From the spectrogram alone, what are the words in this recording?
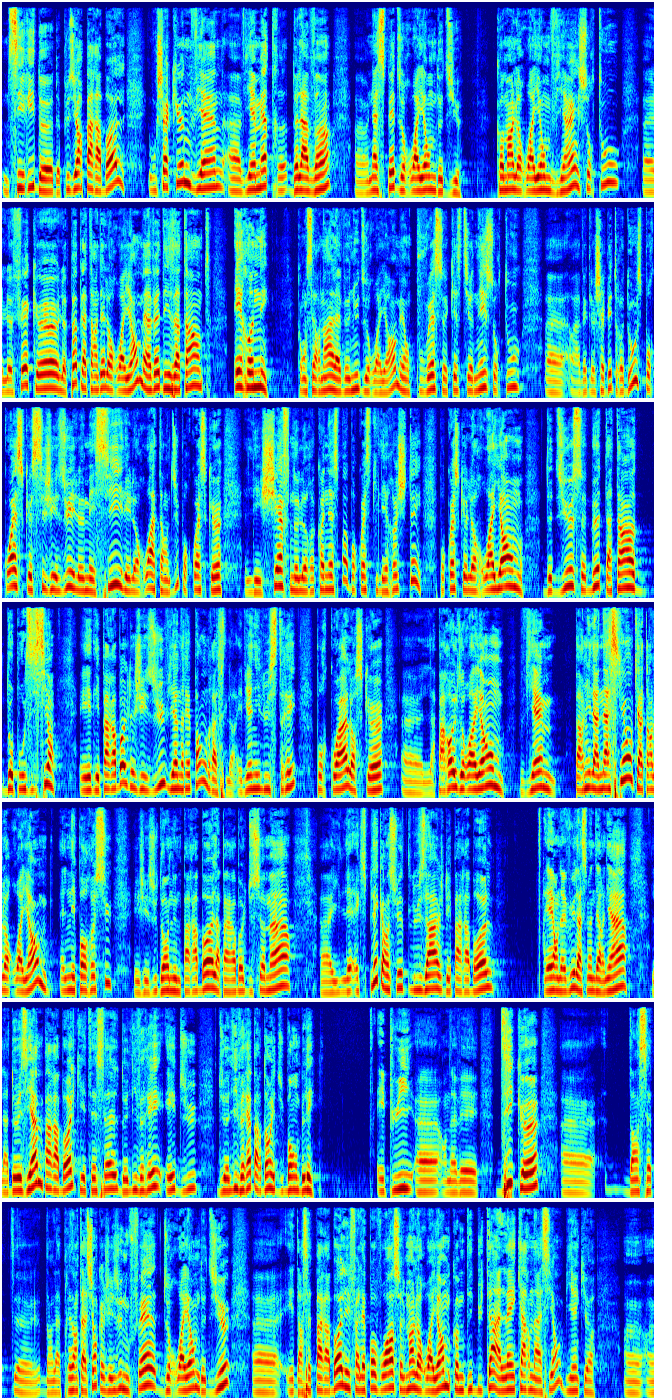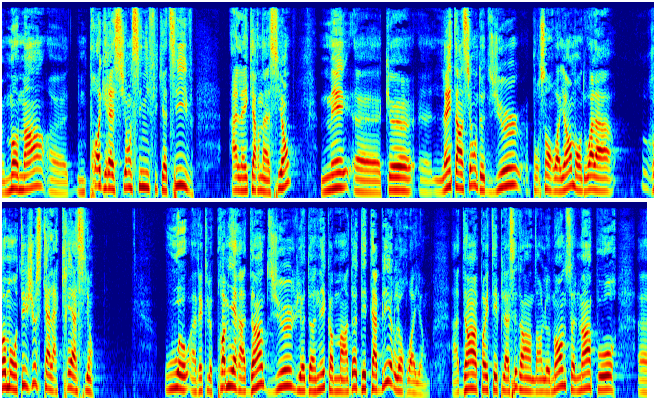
une série de, plusieurs paraboles où chacune vient, euh, vient mettre de l'avant euh, un aspect du royaume de Dieu. Comment le royaume vient et surtout le fait que le peuple attendait le royaume mais avait des attentes erronées concernant la venue du royaume. Et on pouvait se questionner surtout euh, avec le chapitre 12, pourquoi est-ce que si Jésus est le Messie, il est le roi attendu, pourquoi est-ce que les chefs ne le reconnaissent pas, pourquoi est-ce qu'il est rejeté, pourquoi est-ce que le royaume de Dieu se bute à tant d'opposition? Et les paraboles de Jésus viennent répondre à cela et viennent illustrer pourquoi, lorsque euh, la parole du royaume vient Parmi la nation qui attend le royaume, elle n'est pas reçue. Et Jésus donne une parabole, la parabole du semeur. Euh, il explique ensuite l'usage des paraboles. Et on a vu la semaine dernière la deuxième parabole qui était celle de livrer et du, du livret pardon, et du bon blé. Et puis, euh, on avait dit que euh, dans, cette, dans, la présentation que Jésus nous fait du royaume de Dieu, et dans cette parabole, il ne fallait pas voir seulement le royaume comme débutant à l'incarnation, bien qu'il y a un, moment, euh, une progression significative à l'incarnation, mais euh, que euh, l'intention de Dieu pour son royaume, on doit la remonter jusqu'à la création, où avec le premier Adam, Dieu lui a donné comme mandat d'établir le royaume. Adam n'a pas été placé dans, le monde seulement pour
